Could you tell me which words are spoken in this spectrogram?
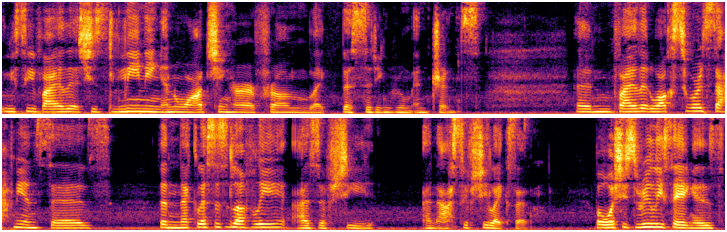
we see Violet, she's leaning and watching her from like the sitting room entrance. And Violet walks towards Daphne and says, The necklace is lovely, as if she, and asks if she likes it. But what she's really saying is,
